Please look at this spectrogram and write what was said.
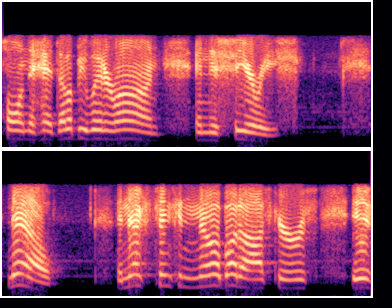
hole in the head. That'll be later on in this series. Now, the next thing to know about Oscars is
